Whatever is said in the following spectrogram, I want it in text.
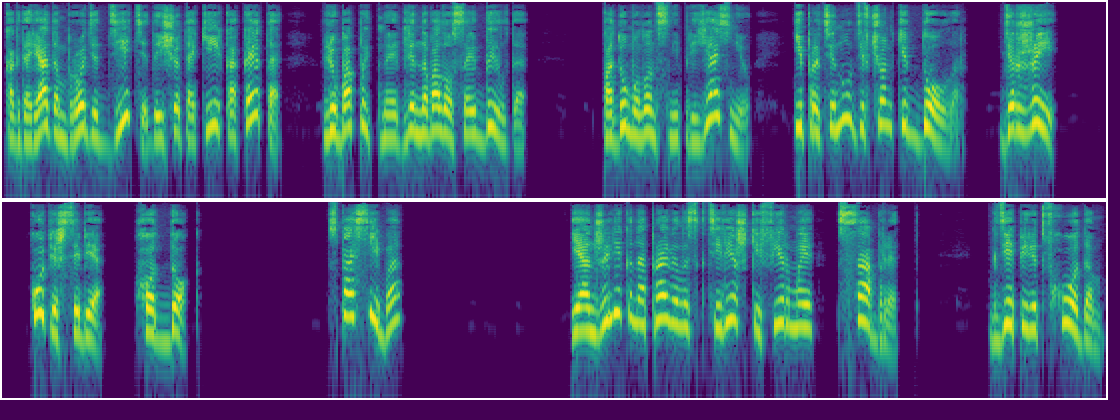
когда рядом бродят дети, да еще такие, как эта, любопытная длинноволосая дылда, подумал он с неприязнью и протянул девчонке доллар. «Держи! Купишь себе хот-дог!» «Спасибо!» И Анжелика направилась к тележке фирмы «Сабрет», где перед входом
